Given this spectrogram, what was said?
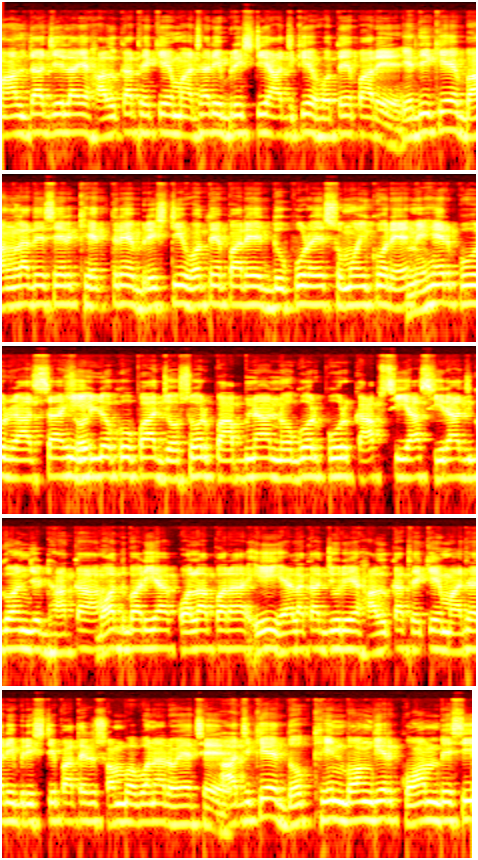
মালদা জেলায় হালকা থেকে মাঝারি বৃষ্টি আজকে হতে পারে। এদিকে বাংলাদেশের ক্ষেত্রে বৃষ্টি হতে পারে দুপুরে সময় করে মেহেরপুর, রাজশাহী, শৈলকুপা, যশোর, পাবনা, নগরপুর, কাপসিয়া, সিরাজগঞ্জ, ঢাকা মদবাড়িয়া কলাপাড়া এই এলাকা জুড়ে হালকা থেকে মাঝারি বৃষ্টিপাতের সম্ভাবনা রয়েছে। আজকে দক্ষিণবঙ্গের কম বেশি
